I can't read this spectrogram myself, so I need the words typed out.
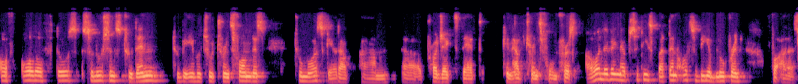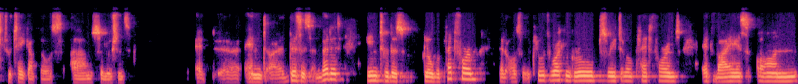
of all of those solutions to then to be able to transform this to more scaled up um, uh, projects that can help transform first our living lab cities, but then also be a blueprint for others to take up those um, solutions. At, uh, and uh, this is embedded into this global platform that also includes working groups, regional platforms, advice on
